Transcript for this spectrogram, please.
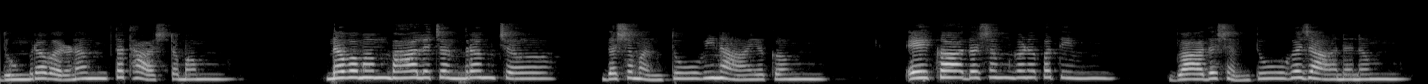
धूम्रवर्णम् तथाष्टमम्। नवमम् भालचन्द्रम् च दशमम् तु विनायकम्। एकादशम् गणपतिम् द्वादशम् तु गजाननम्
